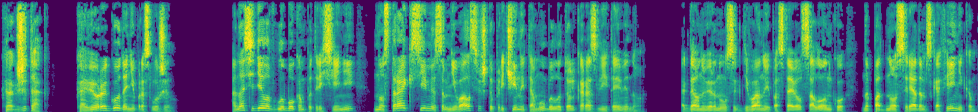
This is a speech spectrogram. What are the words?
«Как же так? Ковер и года не прослужил». Она сидела в глубоком потрясении, но Страйк сильно сомневался, что причиной тому было только разлитое вино. Когда он вернулся к дивану и поставил солонку на поднос рядом с кофейником,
